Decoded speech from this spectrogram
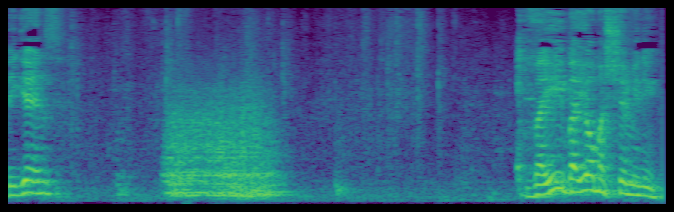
begins Vayi bayom hashemini.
